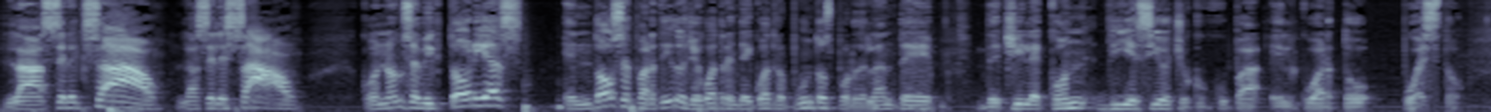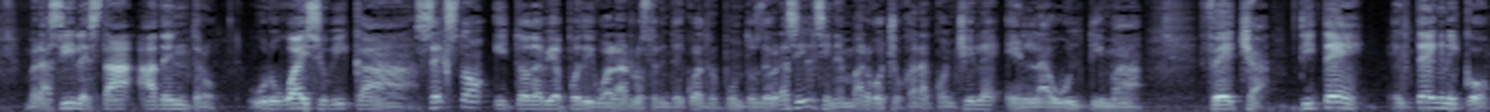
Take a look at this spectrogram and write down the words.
La Selexao, la Selexao, con 11 victorias, en 12 partidos llegó a 34 puntos por delante de Chile con 18 que ocupa el cuarto puesto. Brasil está adentro. Uruguay se ubica sexto y todavía puede igualar los 34 puntos de Brasil. Sin embargo, chocará con Chile en la última fecha. Tite El técnico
